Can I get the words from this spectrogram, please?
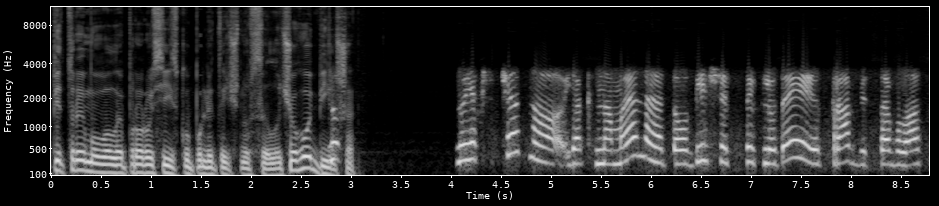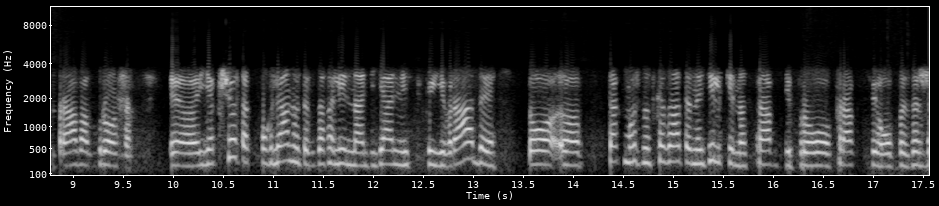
підтримували проросійську політичну силу? Чого більше? Ну, якщо чесно, як на мене, то більшість цих людей справді це була справа в грошах. Е, якщо так поглянути взагалі на діяльність Київради, то е, так можна сказати не тільки насправді про фракцію ОПЗЖ.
